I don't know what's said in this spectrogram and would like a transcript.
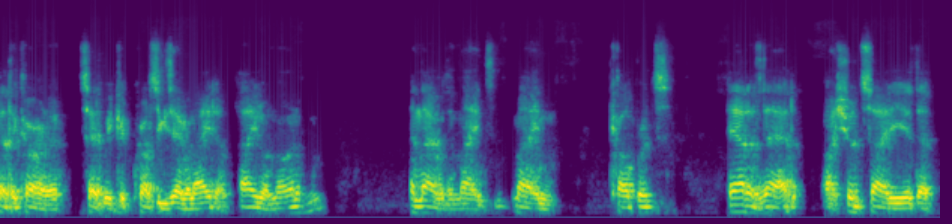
but the coroner said we could cross examine eight or, eight or nine of them. And they were the main, main culprits. Out of that, I should say to you that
